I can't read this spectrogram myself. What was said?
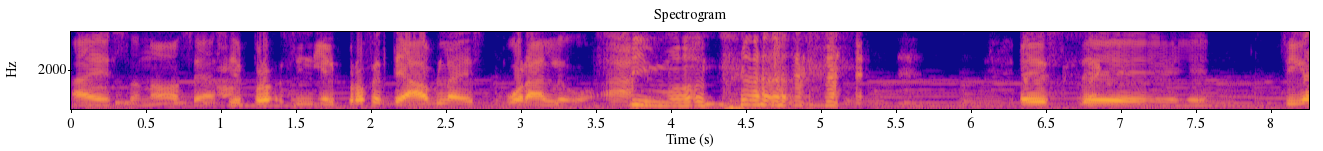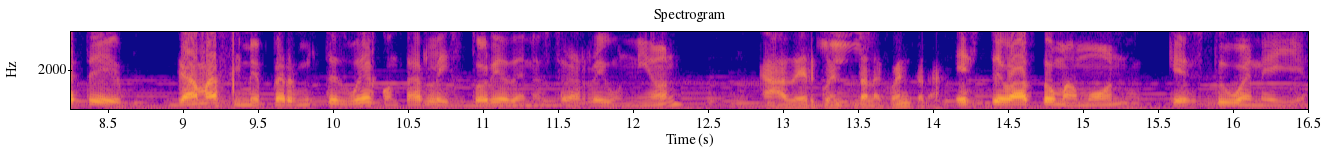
a eso, ¿no? O sea, si, el si ni el profe te habla es por algo. Ah. Simón. este. Fíjate, Gama, si me permites, voy a contar la historia de nuestra reunión. A ver, cuéntala, cuéntala. Este vato mamón que estuvo en ella.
